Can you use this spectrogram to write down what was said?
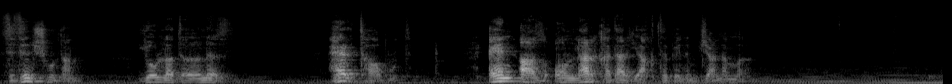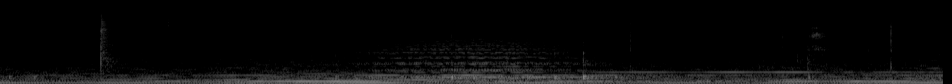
sizin şuradan yolladığınız her tabut en az onlar kadar yaktı benim canımı.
